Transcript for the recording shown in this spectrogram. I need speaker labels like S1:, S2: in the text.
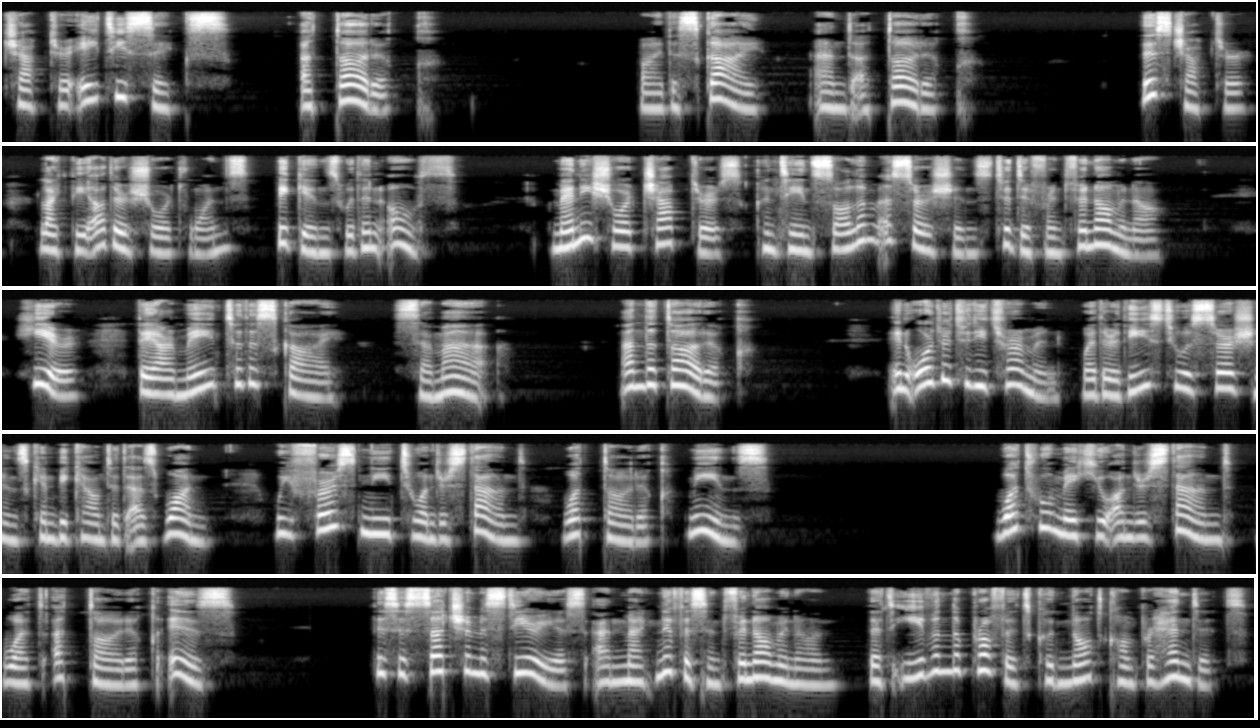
S1: Chapter 86 At-Tariq By the Sky and At-Tariq This chapter, like the other short ones, begins with an oath. Many short chapters contain solemn assertions to different phenomena. Here they are made to the sky, Sama, and the Tariq. In order to determine whether these two assertions can be counted as one, we first need to understand what tariq means. What will make you understand what a tariq is? This is such a mysterious and magnificent phenomenon that even the Prophet could not comprehend it.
